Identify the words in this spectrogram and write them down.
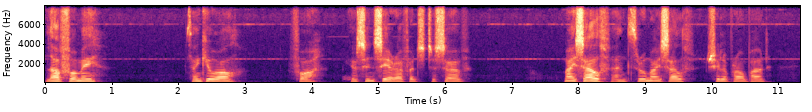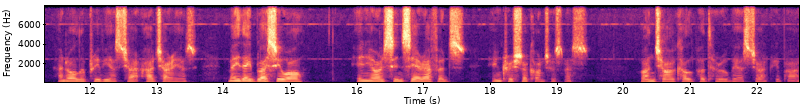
love for me. Thank you all for your sincere efforts to serve myself and through myself, Srila Prabhupada, and all the previous char- acharyas. May they bless you all in your sincere efforts in Krishna consciousness. Vancha kalpa tarubhyascha kripa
